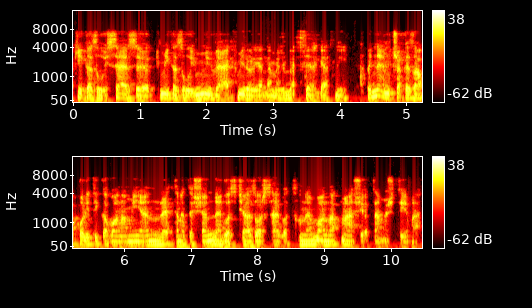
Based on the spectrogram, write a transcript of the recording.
kik az új szerzők, mik az új művek, miről érdemes beszélgetni, hogy nem csak ez a politika van, ami ilyen rettenetesen megosztja az országot, hanem vannak más értelmes témák.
